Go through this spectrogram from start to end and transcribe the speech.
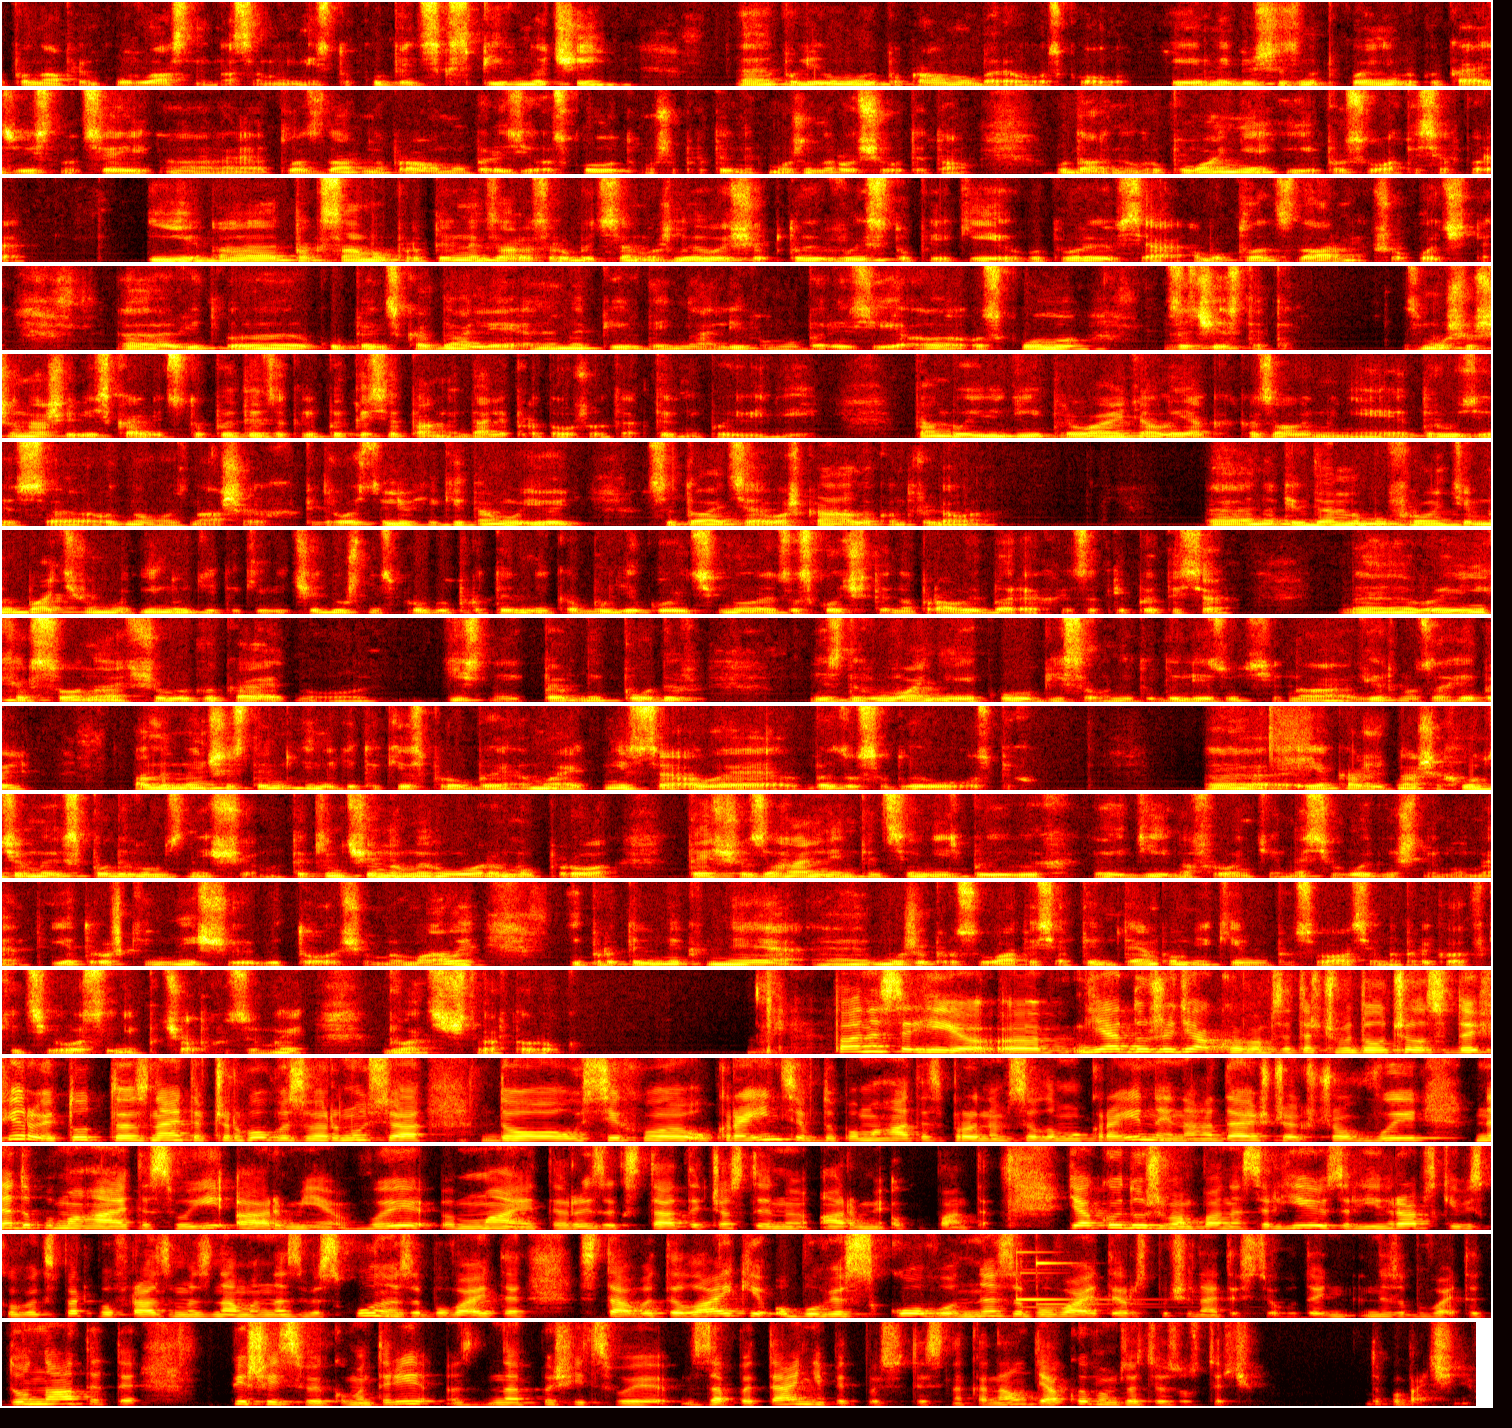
по, напрямку власне на саме місто Куп'янськ з півночі, по лівому і по правому берегу Осколу. І найбільше занепокоєння викликає, звісно, цей е, плацдарм на правому березі Осколу, тому що противник може нарощувати там ударне угрупування і просуватися вперед. І е, так само противник зараз робить все можливе, щоб той виступ, який утворився, або плацдарм, якщо хочете, е, від Куп'янська далі на південь на лівому березі Осколу зачистити, змусивши наші війська відступити, закріпитися там і далі продовжувати активні бойові дії. Там бойові дії тривають, але як казали мені друзі з одного з наших підрозділів, які там воюють, ситуація важка, але контрольована. Е, На південному фронті ми бачимо іноді такі відчайдушні спроби противника будь-якою ціною заскочити на правий берег і закріпитися е, в районі Херсона, що викликає ну, дійсно певний подив і здивування, якого біса вони туди лізуть на вірну загибель. Але менше з тим іноді такі спроби мають місце, але без особливого успіху. Е, Як кажуть наші хлопці, ми їх з подивом знищуємо. Таким чином, ми говоримо про те, що загальна інтенсивність бойових е, дій на фронті на сьогоднішній момент є трошки нижчою від того, що ми мали, і противник не е, може просуватися тим темпом, яким він просувався, наприклад, в кінці осені, початку зими 24-го року. Пане Сергію, е, я дуже дякую вам за те, що ви долучилися до ефіру. І тут, е, знаєте, вчергове звернуся до усіх е, українців допомагати Збройним силам України. І нагадаю, що якщо ви не допомагаєте своїй армії, ви маєте ризик стати частиною армії окупанта. Дякую дуже вам, пане Сергію. Сергій Грабський, військовий експерт, був разом із нами на зв'язку. Не забувайте ставити лайки. Обов'язково не забувайте розпочинайте з цього день. Не забувайте донатити. Пишіть свої коментарі, напишіть свої запитання, підписуйтесь на канал. Дякую вам за цю зустріч. До побачення.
